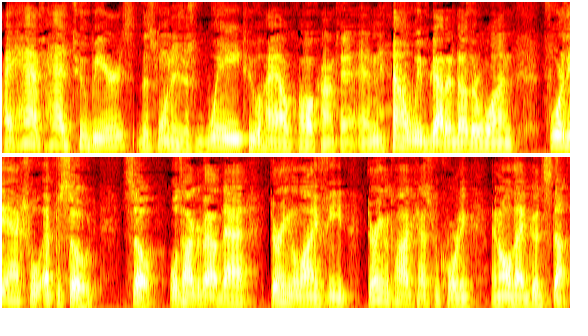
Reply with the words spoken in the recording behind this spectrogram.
I have had two beers. This one is just way too high alcohol content, and now we've got another one for the actual episode. So we'll talk about that during the live feed, during the podcast recording, and all that good stuff.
